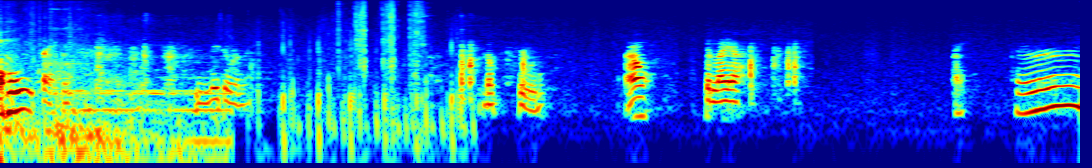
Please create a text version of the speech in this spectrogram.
โอ้โหแตกเลยยิงไม่โดนนะลบศูนย์เอ้า เป็นไรอะ เฮ้ย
